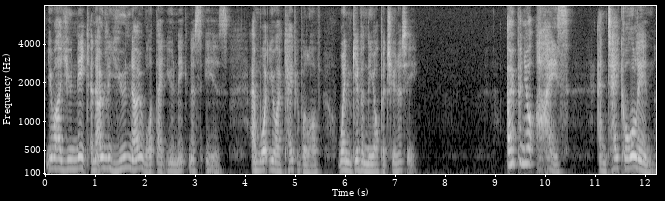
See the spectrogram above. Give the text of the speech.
You are unique, and only you know what that uniqueness is and what you are capable of when given the opportunity. Open your eyes and take all in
